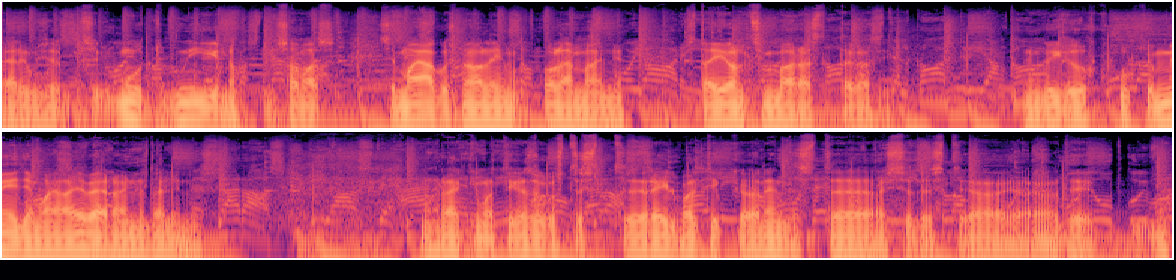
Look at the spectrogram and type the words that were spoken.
järgmise, see muutub nii, noh, samas see maja, kus me olime, oleme, on ju, seda ei olnud siin paar aastat tagasi. kõige uhk, uhkem meediamaja ever on ju Tallinnas noh, rääkimata igasugustest Rail Baltica nendest äh, asjadest ja, ja tee, noh,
